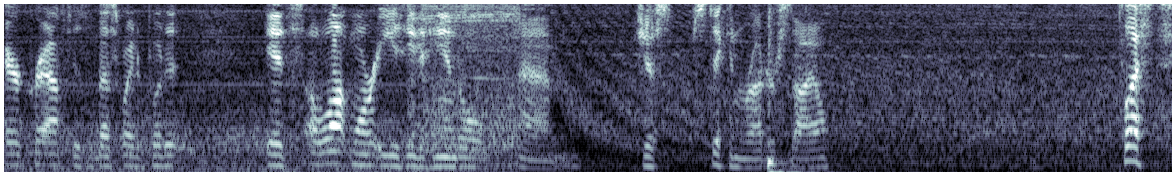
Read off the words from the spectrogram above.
aircraft is the best way to put it. It's a lot more easy to handle um, just stick and rudder style. Plus, it's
